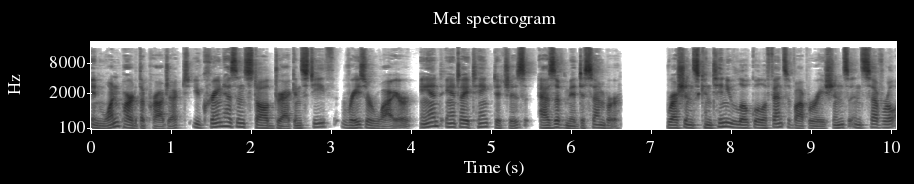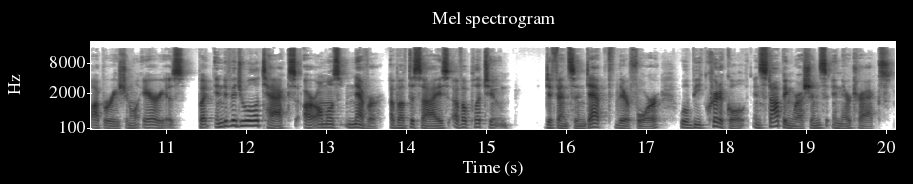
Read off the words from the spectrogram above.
In one part of the project, Ukraine has installed Dragon's Teeth, razor wire, and anti tank ditches as of mid December. Russians continue local offensive operations in several operational areas, but individual attacks are almost never above the size of a platoon. Defense in depth, therefore, will be critical in stopping Russians in their tracks.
